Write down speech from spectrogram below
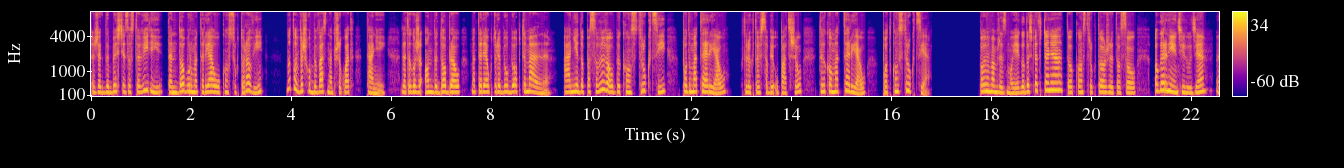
że gdybyście zostawili ten dobór materiału konstruktorowi, no to wyszłoby was na przykład taniej, dlatego że on by dobrał materiał, który byłby optymalny, a nie dopasowywałby konstrukcji pod materiał, który ktoś sobie upatrzył, tylko materiał pod konstrukcję. Powiem Wam, że z mojego doświadczenia to konstruktorzy to są ogarnięci ludzie yy,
